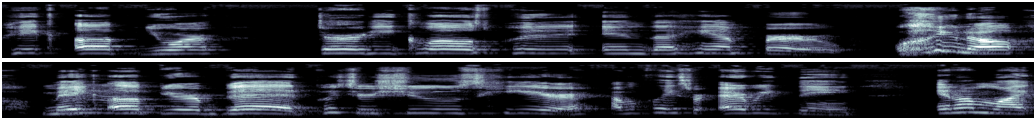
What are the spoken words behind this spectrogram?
pick up your dirty clothes, put it in the hamper. Well, you know, make Mhm. up your bed, put your shoes here, have a place for everything. And I'm like,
